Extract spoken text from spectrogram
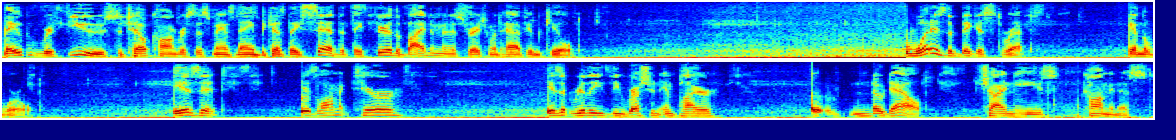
they refused to tell Congress this man's name because they said that they fear the Biden administration would have him killed. What is the biggest threat in the world? Is it Islamic terror? Is it really the Russian Empire? Uh, no doubt, Chinese communists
